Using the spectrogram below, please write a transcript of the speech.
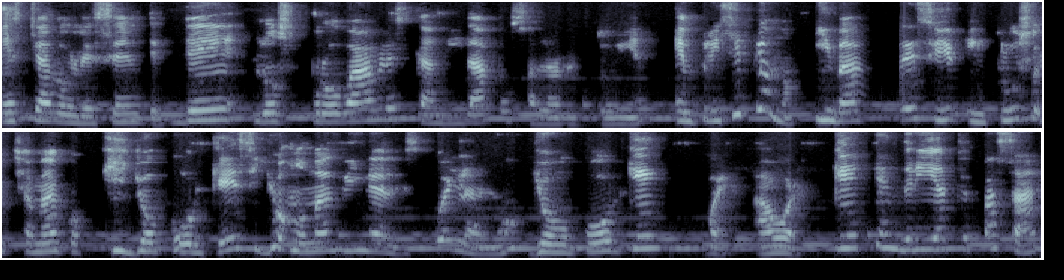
este adolescente, de los probables candidatos a la rectoría? En principio no. Y va a decir incluso el chamaco, ¿y yo por qué? Si yo nomás vine a la escuela, ¿no? ¿Yo por qué? Bueno, ahora, ¿qué tendría que pasar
